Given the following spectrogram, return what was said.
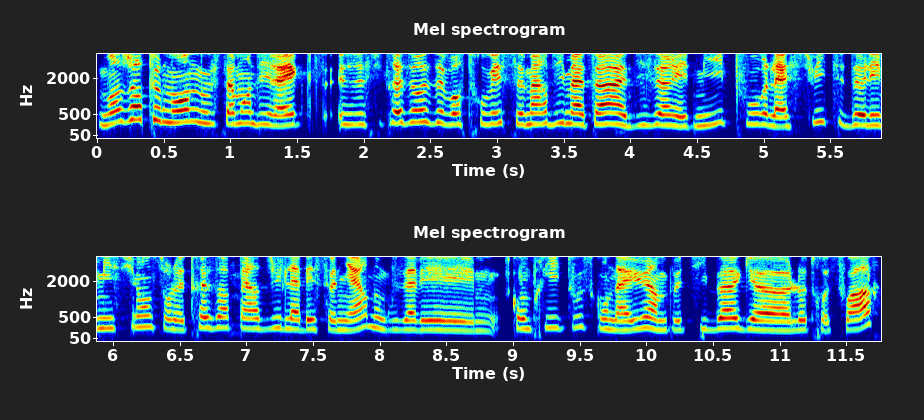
Bonjour tout le monde, nous sommes en direct. Je suis très heureuse de vous retrouver ce mardi matin à 10h30 pour la suite de l'émission sur le trésor perdu de la Bessonnière. Donc vous avez compris tous qu'on a eu un petit bug euh, l'autre soir.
